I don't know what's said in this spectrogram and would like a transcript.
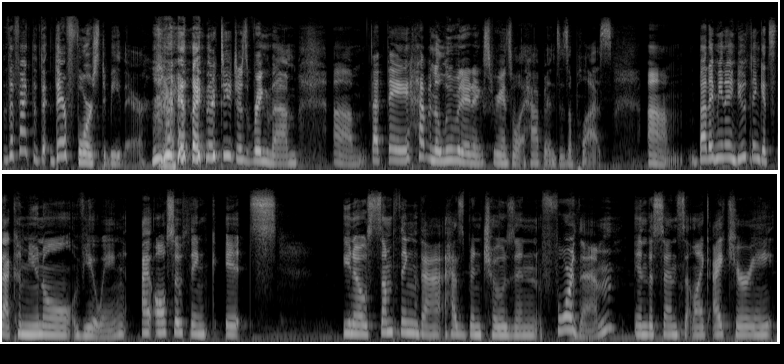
the fact that they're forced to be there, right? like their teachers bring them, um, that they have an illuminating experience while it happens is a plus. Um, but I mean, I do think it's that communal viewing. I also think it's, you know, something that has been chosen for them in the sense that, like, I curate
